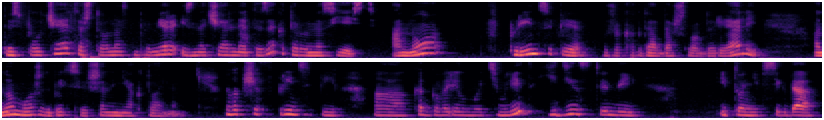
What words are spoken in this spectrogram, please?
То есть получается, что у нас, например, изначальное ТЗ, которое у нас есть, оно, в принципе, уже когда дошло до реалий, оно может быть совершенно неактуальным. Ну, вообще, в принципе, а, как говорил мой тимлит, единственный, и то не всегда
